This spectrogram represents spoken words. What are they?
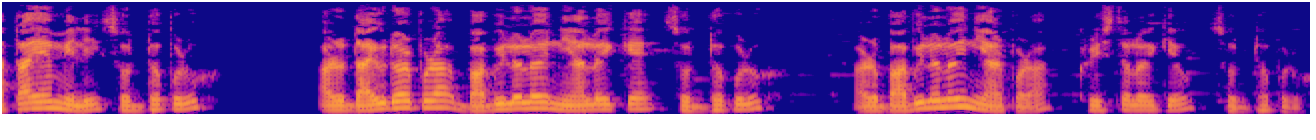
আটাইয়ে মিলি চৈধ্য পুৰুষ আৰু ডায়ুদৰ পৰা বাবিললৈ নিয়ালৈকে চৈধ্য পুৰুষ আৰু বাবিললৈ নিয়াৰ পৰা খ্ৰীষ্টলৈকেও চৈধ্য পুৰুষ।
